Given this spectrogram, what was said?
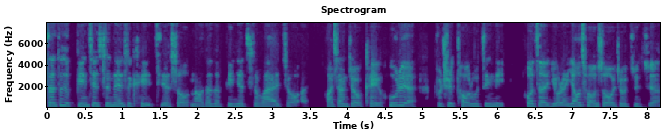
在这个边界之内是可以接受，然后在这边界之外就好像就可以忽略，不去投入精力。或者有人要求的时候就拒绝，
